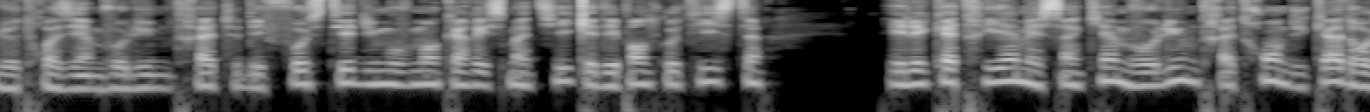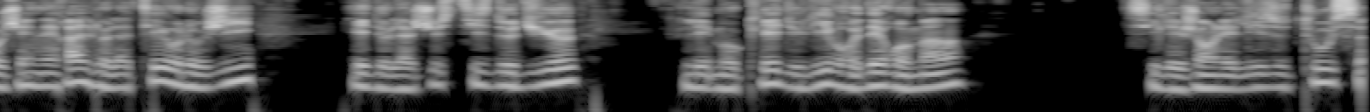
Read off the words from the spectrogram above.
Le troisième volume traite des faussetés du mouvement charismatique et des pentecôtistes, et les quatrième et cinquième volumes traiteront du cadre général de la théologie et de la justice de Dieu, les mots-clés du livre des Romains. Si les gens les lisent tous,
